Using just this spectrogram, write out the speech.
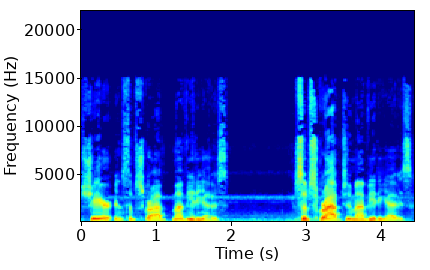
share, and subscribe my videos. Subscribe to my videos.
